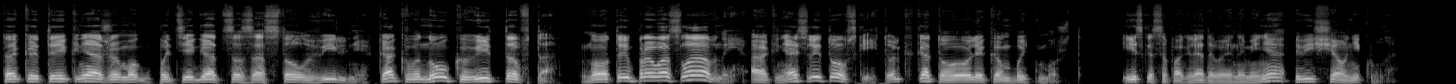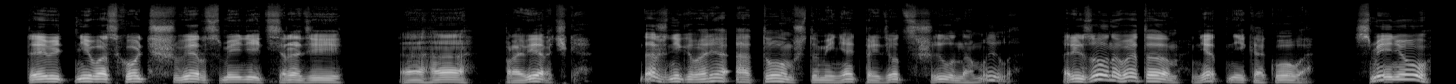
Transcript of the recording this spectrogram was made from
Так и ты, княже, мог потягаться за стол в Вильне, как внук Витовта. Но ты православный, а князь литовский только католиком быть может. Искоса поглядывая на меня, вещал Никула. Ты ведь не восходишь веру сменить ради... Ага, проверочка. Даже не говоря о том, что менять придется шило на мыло, резона в этом нет никакого. Сменю,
